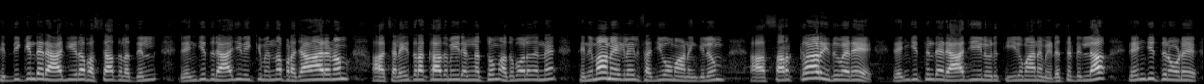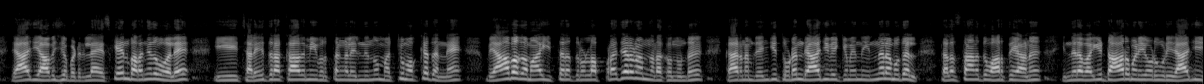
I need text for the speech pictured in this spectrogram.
സിദ്ദിഖിന്റെ രാജിയുടെ പശ്ചാത്തലത്തിൽ രഞ്ജിത്ത് രാജിവെക്കുമെന്ന പ്രചാരണം ചലച്ചിത്ര അക്കാദമി രംഗത്തും അതുപോലെ തന്നെ സിനിമാ മേഖലയിൽ സജീവമാണെങ്കിലും സർക്കാർ ഇതുവരെ രഞ്ജിത്തിന്റെ രാജിയിൽ ഒരു തീരുമാനം എടുത്തിട്ടില്ല. രഞ്ജിത്തിനോട് രാജി ആവശ്യപ്പെട്ടിട്ടില്ല. എസ് കെ എൻ പറഞ്ഞതുപോലെ ഈ ചലച്ചിത്ര അക്കാദമി വൃത്തങ്ങളിൽ നിന്നും മറ്റുമൊക്കെ തന്നെ വ്യാപകമായി ഇത്തരത്തിലുള്ള പ്രചരണം നടക്കുന്നുണ്ട്. കാരണം രഞ്ജിത്ത് ഉടൻ രാജിവെക്കുമെന്ന് ഇന്നലെ മുതൽ തലസ്ഥാനത്ത് വാർത്തയാണ്. ഇന്നലെ വൈകിട്ട് ആറ് മണിയോടുകൂടി രാജി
